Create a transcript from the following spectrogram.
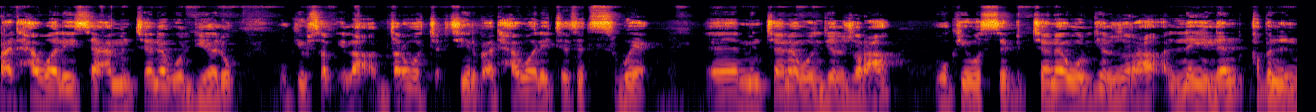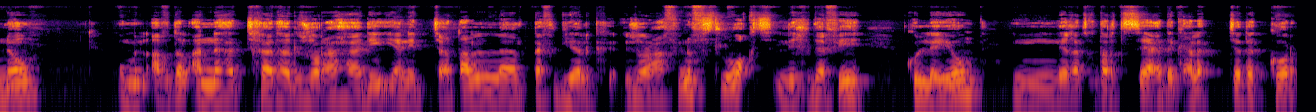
بعد حوالي ساعة من التناول ديالو وكيوصل إلى الذروه التاثير بعد حوالي ثلاثة اسابيع آه من التناول ديال الجرعة. وكيوصي بالتناول ديال الجرعة ليلا قبل النوم ومن الأفضل أنها تتخذ هذه الجرعة هذه يعني تعطى الطفل ديالك جرعة في نفس الوقت اللي خدا فيه كل يوم اللي غتقدر تساعدك على التذكر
